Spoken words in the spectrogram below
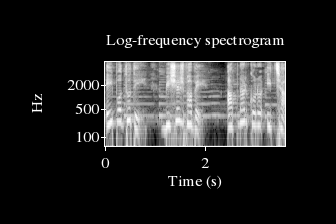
এই পদ্ধতি বিশেষভাবে আপনার কোনো ইচ্ছা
